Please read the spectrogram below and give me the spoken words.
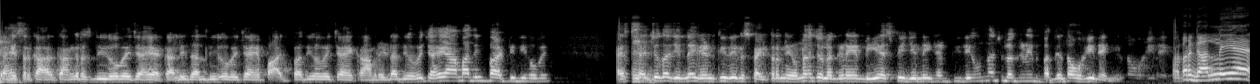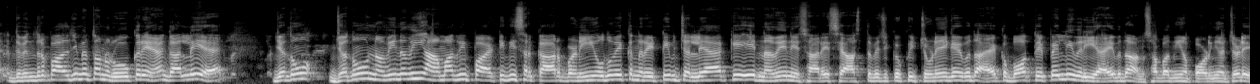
ਚਾਹੇ ਸਰਕਾਰ ਕਾਂਗਰਸ ਦੀ ਹੋਵੇ ਚਾਹੇ ਅਕਾਲੀ ਦਲ ਦੀ ਹੋਵੇ ਚਾਹੇ ਭਾਜਪਾ ਦੀ ਹੋਵੇ ਚਾਹੇ ਕਾਮਰੇਡਾਂ ਦੀ ਹੋਵੇ ਚਾਹੇ ਆਮ ਆਦਮੀ ਪਾਰਟੀ ਦੀ ਹੋਵੇ। ਐਸਐਚਓ ਦਾ ਜਿੰਨੇ ਗਿਣਤੀ ਦੇ ਇਨਸਪੈਕਟਰ ਨੇ ਉਹਨਾਂ ਚੋਂ ਲੱਗਣੇ ਡੀਐਸਪੀ ਜਿੰਨੀ ਗਿਣਤੀ ਦੇ ਉਹਨਾਂ ਚੋਂ ਲੱਗਣੇ ਬੰਦੇ ਤਾਂ ਉਹੀ ਨੇਗੇ। ਪਰ ਗੱਲ ਇਹ ਹੈ ਦਵਿੰਦਰਪਾਲ ਜੀ ਮੈਂ ਤੁਹਾਨੂੰ ਰੋਕ ਰਿਹਾ ਗੱਲ ਇਹ ਹੈ ਜਦੋਂ ਜਦੋਂ ਨਵੀਂ ਨਵੀਂ ਆਮ ਆਦਮੀ ਪਾਰਟੀ ਦੀ ਸਰਕਾਰ ਬਣੀ, ਉਦੋਂ ਇੱਕ ਨੈਰੇਟਿਵ ਚੱਲਿਆ ਕਿ ਇਹ ਨਵੇਂ ਨੇ ਸਾਰੇ ਸਿਆਸਤ ਵਿੱਚ ਕਿਉਂਕਿ ਚੁਣੇ ਗਏ ਵਿਧਾਇਕ ਬਹੁਤੇ ਪਹਿਲੀ ਵਾਰੀ ਆਏ ਵਿਧਾਨ ਸਭਾ ਦੀਆਂ ਪੌੜੀਆਂ ਚੜੇ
